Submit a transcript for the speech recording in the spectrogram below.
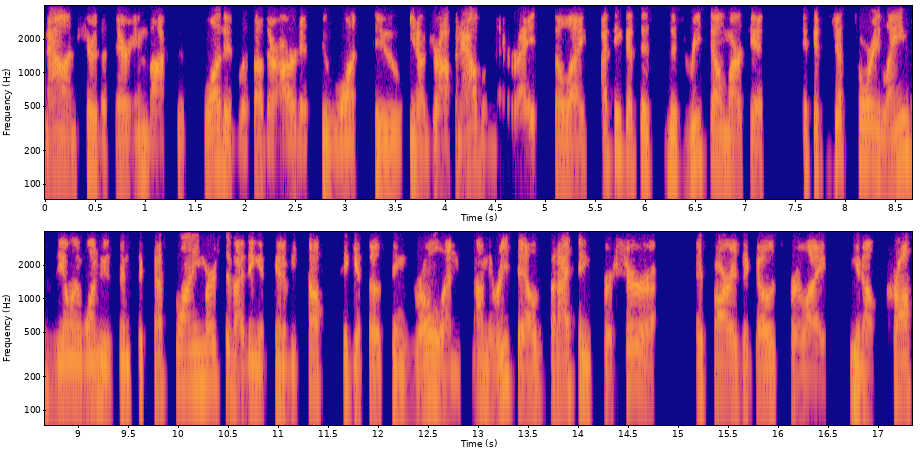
Now I'm sure that their inbox is flooded with other artists who want to, you know, drop an album there, right? So like I think that this this resale market if it's just Tory Lanez is the only one who's been successful on immersive, I think it's going to be tough to get those things rolling on the resales. But I think for sure as far as it goes for like, you know, cross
